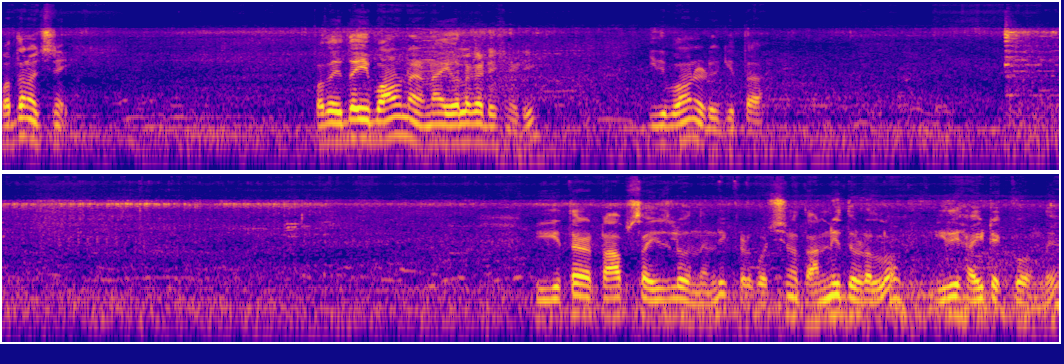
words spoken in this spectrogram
పొద్దున వచ్చినాయి. పొద్దు ఇద్దరు ఇవి బాగున్నాయి అన్న ఇవాళ కట్టేసినవి. ఇది బాగున్నాడు గీత. ఈ గీత టాప్ సైజులో ఉందండి. ఇక్కడికి వచ్చిన అన్ని దూడల్లో ఇది హైట్ ఎక్కువ ఉంది.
